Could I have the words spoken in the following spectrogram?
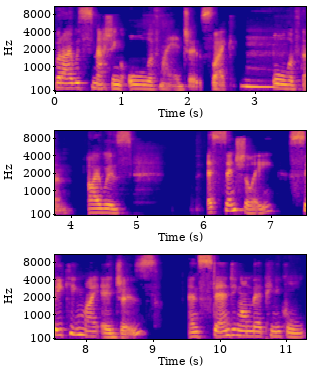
but I was smashing all of my edges, like mm. all of them. I was essentially seeking my edges and standing on their pinnacle,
